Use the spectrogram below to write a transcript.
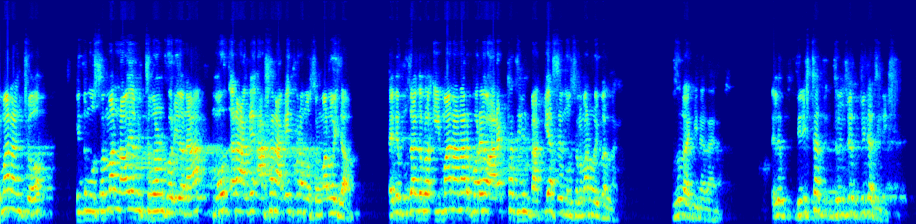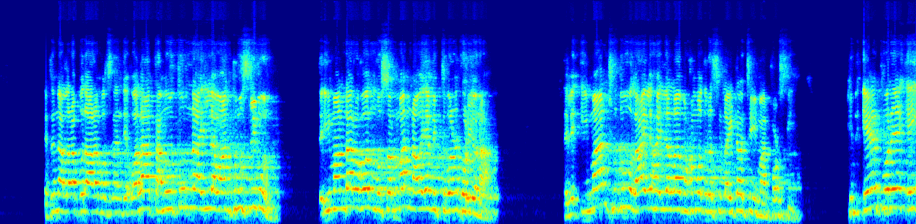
ইমান আনছো? কিন্তু মুসলমান না হইয়া মৃত্যুবরণ করিও না। মৌত আর আগে আসার আগেই তোমরা মুসলমান হয়ে যাও। তাইলে বোঝা গেল ইমান আনার পরেও আরেকটা জিনিস বাকি আছে মুসলমান হইবার লাগে। বুঝা যায় কিনা যায় না। তাহলে জিনিসটা দুইটা জিনিস। এজন্য আল্লাহ রাব্বুল আলামিন বলছেন যে, ওয়ালা তামুতুন্না ইল্লা ওয়া আনতুম মুসলিমুন। ইমানদার হল, মুসলমান না হইয়া মৃত্যুবরণ করিও না। তাহলে ইমান শুধু লা ইলাহা ইল্লাল্লাহ মুহাম্মাদুর রাসূলুল্লাহ, এটা হচ্ছে ইমান পড়ছি কিন্তু এরপরে এই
